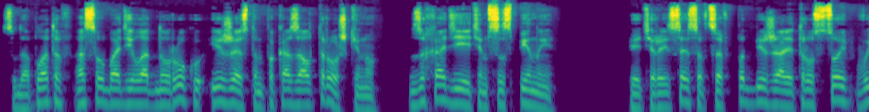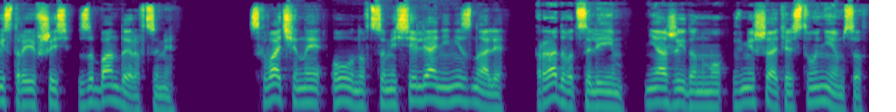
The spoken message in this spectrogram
Судоплатов освободил одну руку и жестом показал Трошкину. Заходи этим со спины. Пятеро эсэсовцев подбежали трусцой, выстроившись за бандеровцами. Схваченные оуновцами селяне не знали, радоваться ли им неожиданному вмешательству немцев.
